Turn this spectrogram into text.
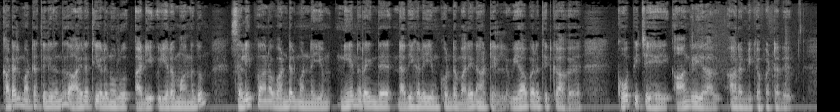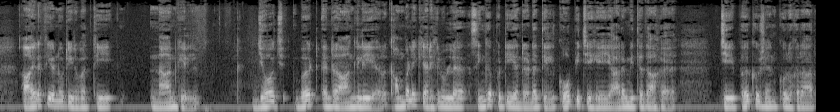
கடல் மட்டத்திலிருந்து ஆயிரத்தி எழுநூறு அடி உயரமானதும் செழிப்பான வண்டல் மண்ணையும் நீர் நிறைந்த நதிகளையும் கொண்ட மலைநாட்டில் வியாபாரத்திற்காக கோப்பிச்செய்கை ஆங்கிலேயரால் ஆரம்பிக்கப்பட்டது. ஆயிரத்தி எண்ணூற்றி இருபத்தி நான்கில் ஜார்ஜ் பேர்ட் என்ற ஆங்கிலேயர் கம்பளைக்கு அருகிலுள்ள சிங்கப்பட்டி என்ற இடத்தில் கோப்பிச்செய்கையை ஆரம்பித்ததாக ஜே பெர்குஷன் கூறுகிறார்.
